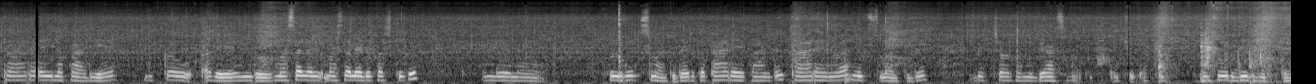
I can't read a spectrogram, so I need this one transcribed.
ಖಾರ ಇಲ್ಲ ಪಾಡಿಯೆ ಬುಕ್ಕ ಅದೇ ಒಂದು ಮಸಾಲೆ ಮಸಾಲೆದು ಫಸ್ಟಿಗೆ ಒಂದೇನು ಫುಲ್ ಮಿಕ್ಸ್ ಮಾಡ್ತಿದ್ದೆ ಅದಕ್ಕೆ ತಾರೆ ಪಾಡ್ದು ತಾರೆ ಎಲ್ಲ ಮಿಕ್ಸ್ ಮಾಡ್ತಿದ್ದೆ ಬೆಚ್ಚವಾಗ ಒಂದು ಗ್ಯಾಸ್ ಒಂಚೂರು ಒಂಚೂರು ಬಿದ್ದುಬಿಟ್ಟೆ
